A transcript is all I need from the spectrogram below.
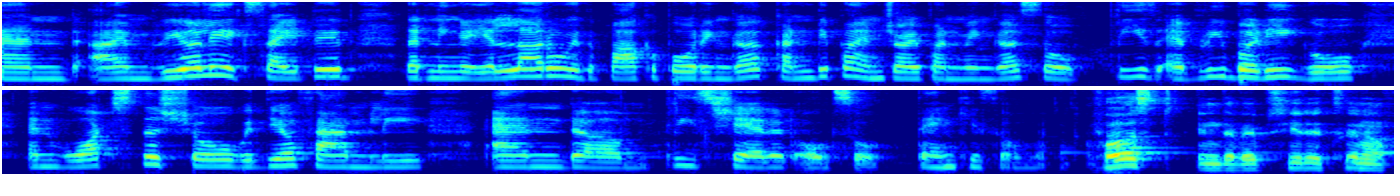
and I am really excited that நீங்கள் எல்லாரும் இது பார்க்க போகிறீங்க கண்டிப்பாக என்ஜாய் பண்ணுவீங்க. So please everybody go and watch the show with your family and please share it also thank you so much first இந்த வெப் சீரிஸ்க்கு நான்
